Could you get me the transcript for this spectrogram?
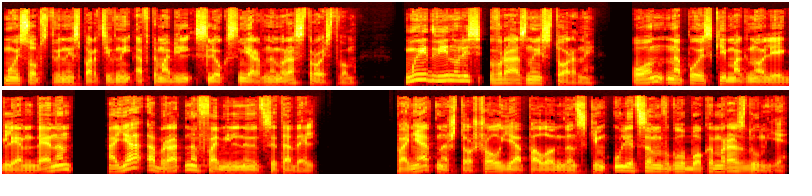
мой собственный спортивный автомобиль слег с нервным расстройством, мы двинулись в разные стороны. Он на поиски магнолии Гленденнон, а я обратно в фамильную цитадель. Понятно, что шел я по лондонским улицам в глубоком раздумье.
